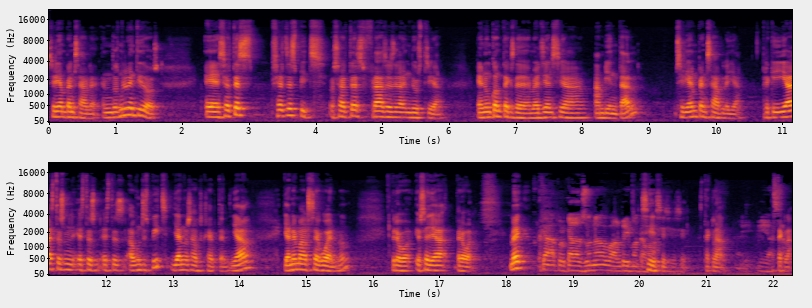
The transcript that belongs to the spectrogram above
seria impensable. En 2022, eh, certes, certs speech o certes frases de la indústria en un context d'emergència ambiental seria impensable ja. Perquè ja estos, estos, estos, alguns speech ja no s'accepten. Ja, ja anem al següent, no? Però, o sigui, ja... Però bueno. Cada, però cada zona va al ritme que Sí, va. sí, sí, sí. Està clar. I, i ja Està clar.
